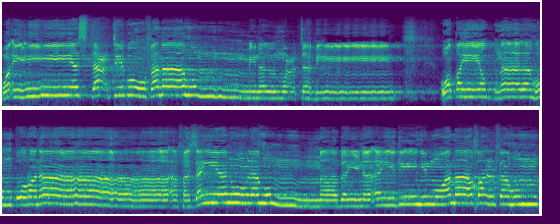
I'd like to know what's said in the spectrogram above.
وإن يستعتبوا فما هم من المعتبين. وقيضنا لهم قرناء فزينوا لهم ما بين أيديهم وما خلفهم.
